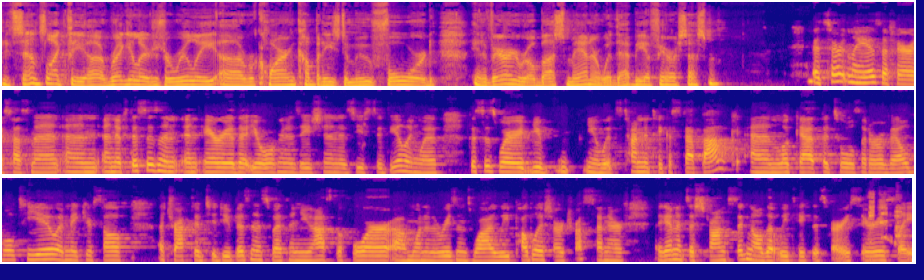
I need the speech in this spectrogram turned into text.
It sounds like the uh, regulators are really uh, requiring companies to move forward in a very robust manner. Would that be a fair assessment? It certainly is a fair assessment. And, and if this isn't an area that your organization is used to dealing with, this is where you, you know, it's time to take a step back and look at the tools that are available to you and make yourself attractive to do business with. And you asked before, um, one of the reasons why we publish our trust center, again, it's a strong signal that we take this very seriously.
